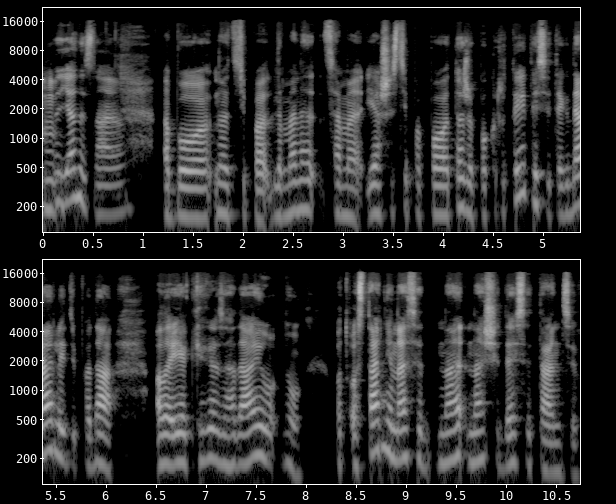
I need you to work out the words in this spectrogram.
ну я не знаю. Або, ну, типа, для мене саме я щось, типа, по теж покрутитись і так далі. Типа, да. Але як я згадаю, ну, от останні наші, на, наші 10 танців.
